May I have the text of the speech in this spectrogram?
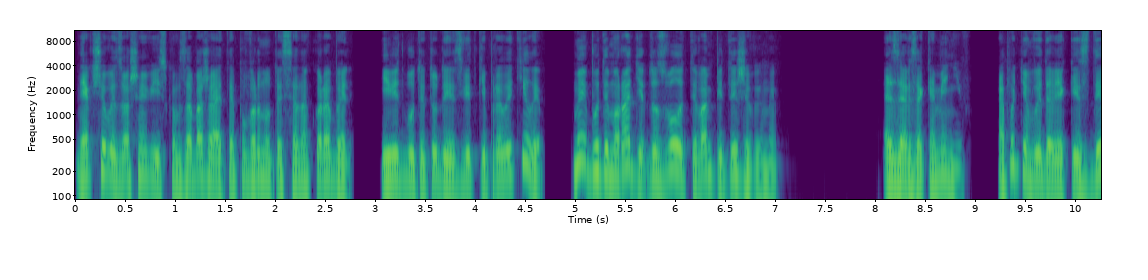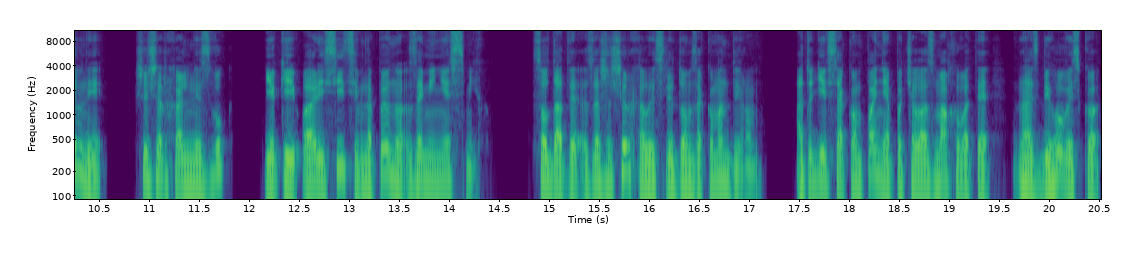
Якщо ви з вашим військом забажаєте повернутися на корабель і відбути туди, звідки прилетіли, ми будемо раді дозволити вам піти живими. Езер закам'янів, а потім видав якийсь дивний шишерхальний звук, який у арісійців, напевно, замінює сміх. Солдати зашиширхали слідом за командиром, а тоді вся компанія почала змахувати на збіговисько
